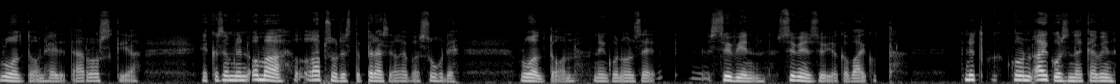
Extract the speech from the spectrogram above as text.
luontoon heitetään roskia. Ehkä semmoinen oma lapsuudesta peräisin oleva suhde luontoon niin kuin on se syvin, syvin syy, joka vaikuttaa. Nyt kun aikuisena kävin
